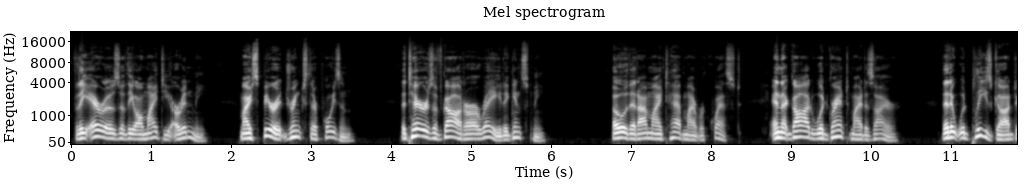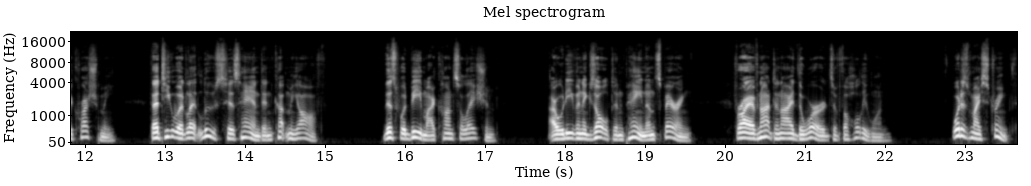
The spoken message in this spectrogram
For the arrows of the Almighty are in me, my spirit drinks their poison. The terrors of God are arrayed against me. Oh, that I might have my request, and that God would grant my desire, that it would please God to crush me, that he would let loose his hand and cut me off. This would be my consolation. I would even exult in pain unsparing, for I have not denied the words of the Holy One. What is my strength,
